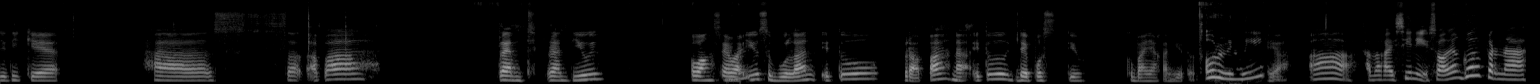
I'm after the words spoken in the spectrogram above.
Jadi kayak has apa rent rent you uang sewa Mhm. you sebulan itu berapa? Nah itu deposit you kebanyakan gitu. Oh really? Ya ah sama kayak sini. Soalnya gue pernah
